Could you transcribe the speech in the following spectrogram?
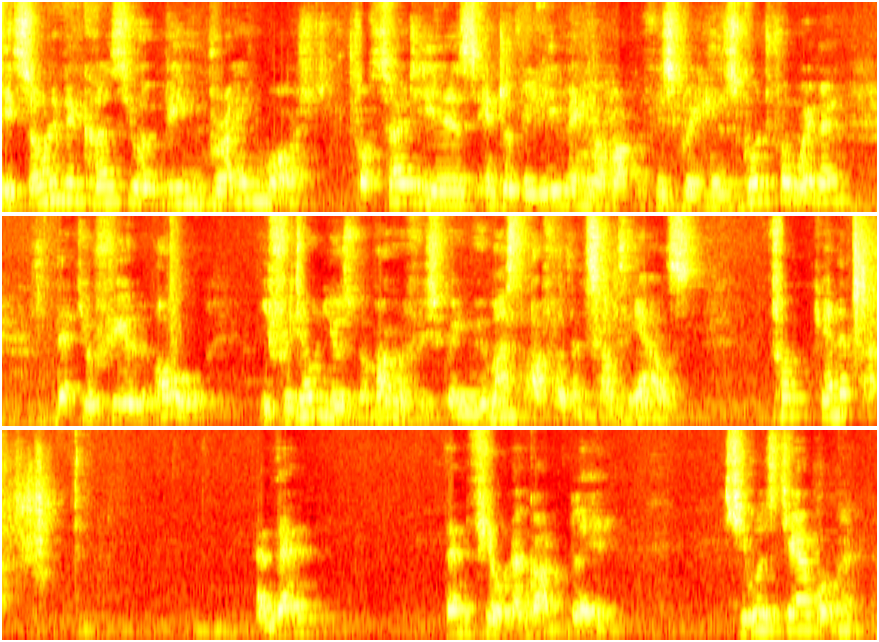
It's only because you have been brainwashed for 30 years into believing mammography screening is good for women that you feel, oh, if we don't use mammography screening, we must offer them something else. Forget about it. And then, then Fiona Godlee, she was chairwoman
